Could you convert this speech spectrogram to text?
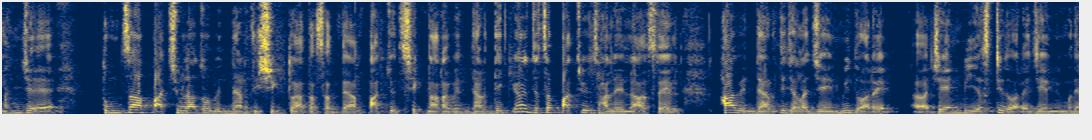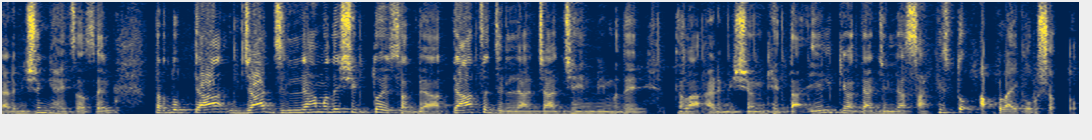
म्हणजे तुमचा पाचवीला जो विद्यार्थी शिकतोय आता सध्या पाचवीत शिकणारा विद्यार्थी किंवा ज्याचं पाचवी झालेला असेल हा विद्यार्थी ज्याला जे एनद्वारे जे एन बी एस टीद्वारे जे एनमध्ये ऍडमिशन घ्यायचं असेल तर तो त्या ज्या जिल्ह्यामध्ये शिकतोय सध्या त्याच जिल्ह्याच्या जे एन बी मध्ये त्याला ऍडमिशन घेता येईल किंवा त्या जिल्ह्यासाठीच तो अप्लाय करू शकतो.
